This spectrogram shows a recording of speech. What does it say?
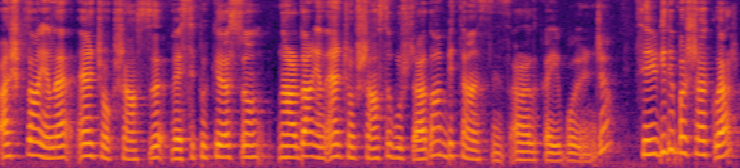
aşktan yana en çok şanslı ve spekülasyonlardan yana en çok şanslı burçlardan bir tanesiniz Aralık ayı boyunca. Sevgili Başaklar,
